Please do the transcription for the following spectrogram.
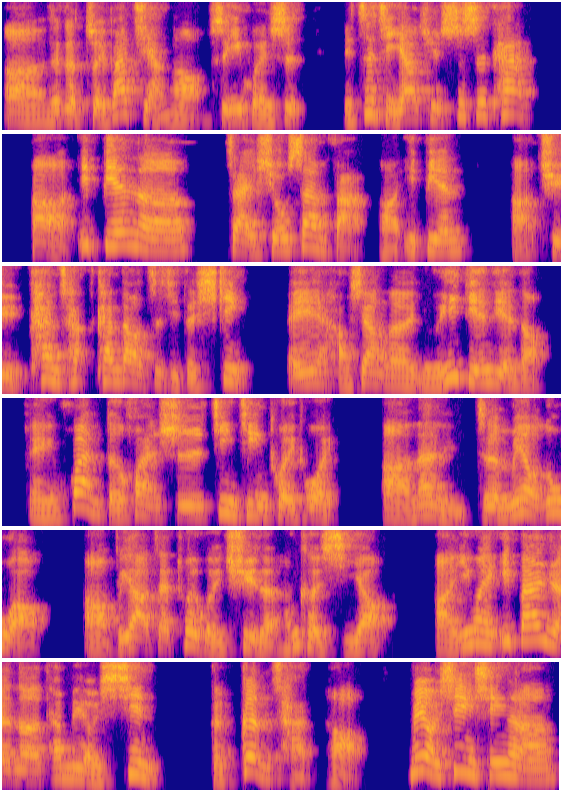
啊，这个嘴巴讲哦是一回事，你自己要去试试看啊。一边呢在修善法啊，一边啊去看看看到自己的信，哎，好像呢有一点点的哎患得患失，进进退退啊，那你这没有路哦啊，不要再退回去的，很可惜哦啊，因为一般人呢他没有信的更惨哈。没有信心啊，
